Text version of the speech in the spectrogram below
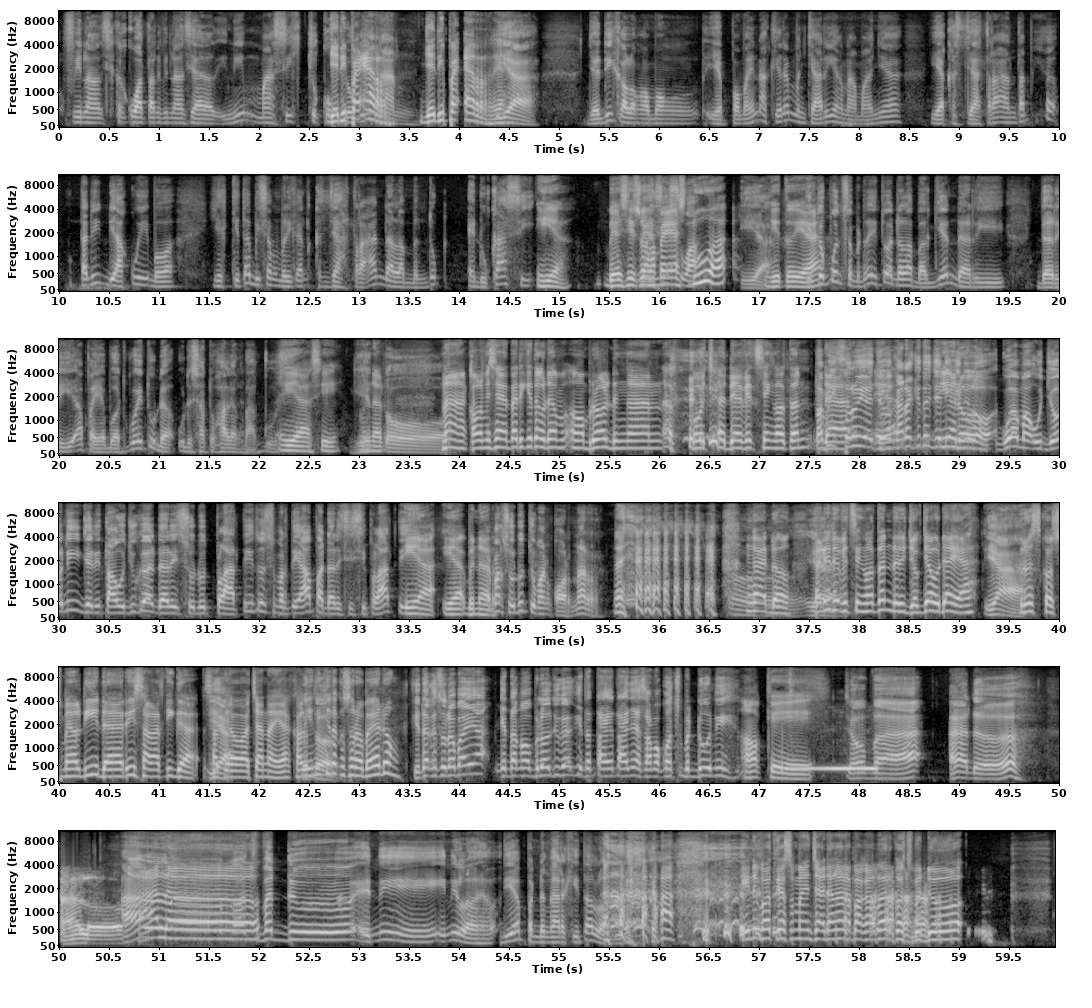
finansi kekuatan finansial ini masih cukup jadi PR dominan. jadi PR ya Iya. Jadi kalau ngomong ya pemain akhirnya mencari yang namanya ya kesejahteraan. Tapi ya tadi diakui bahwa ya kita bisa memberikan kesejahteraan dalam bentuk edukasi. Iya. Beasiswa sampai Beasiswa. S2 Iya. gitu ya. Itu pun sebenarnya itu adalah bagian dari dari apa ya buat gue itu udah udah satu hal yang bagus. Iya sih, Gitu. benar. Nah, kalau misalnya tadi kita udah ngobrol dengan eh, coach eh, David Singleton Tapi da- seru ya Jo, iya. karena kita jadi iya gini dong. loh. Gua sama Ujo nih jadi tahu juga dari sudut pelatih itu seperti apa dari sisi pelatih. Iya, iya benar. Emang sudut cuman corner. Enggak dong. iya. Tadi David Singleton dari Jogja udah ya. Iya. Terus Coach Meldi dari Salatiga, Satya Iya. Wacana ya. Kali ini Betul. kita ke Surabaya dong. Kita ke Surabaya, kita ngobrol juga, kita tanya-tanya sama coach Bedu nih. Oke. Coba. Aduh. halo Halo. Coach Bedu. Ini ini loh, dia pendengar kita loh. ini podcast main cadangan apa kabar Coach Bedu?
